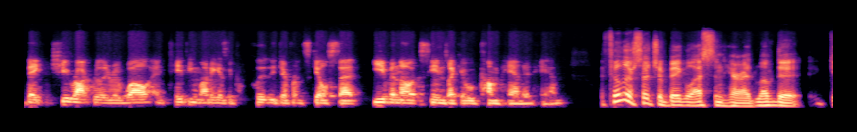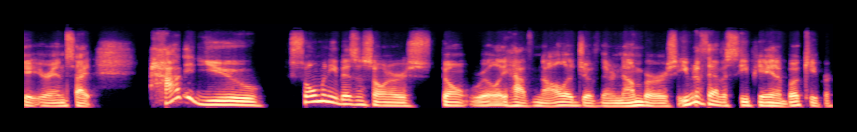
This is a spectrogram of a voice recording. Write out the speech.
they can sheetrock really, really well. And taping money is a completely different skill set, even though it seems like it would come hand in hand. I feel there's such a big lesson here. I'd love to get your insight. How did you so many business owners don't really have knowledge of their numbers, even if they have a CPA and a bookkeeper.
